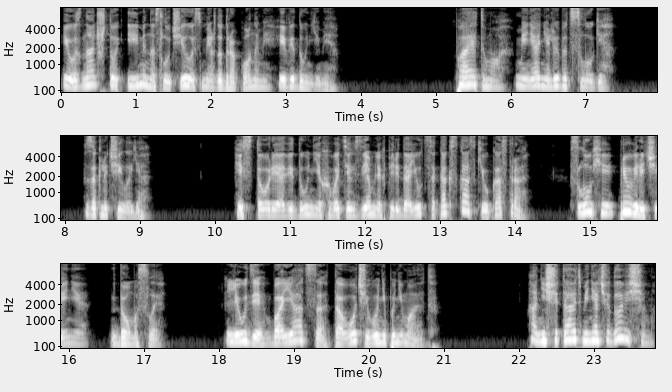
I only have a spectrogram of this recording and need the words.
и узнать, что именно случилось между драконами и ведуньями. «Поэтому меня не любят слуги», – заключила я. Истории о ведуньях в этих землях передаются, как сказки у костра. Слухи, преувеличения, домыслы. Люди боятся того, чего не понимают. Они считают меня чудовищем?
